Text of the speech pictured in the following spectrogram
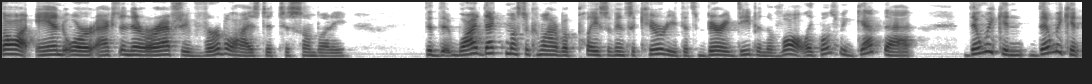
thought and or action there or actually verbalized it to somebody? Did the, why that must have come out of a place of insecurity that's buried deep in the vault. Like once we get that, then we can then we can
